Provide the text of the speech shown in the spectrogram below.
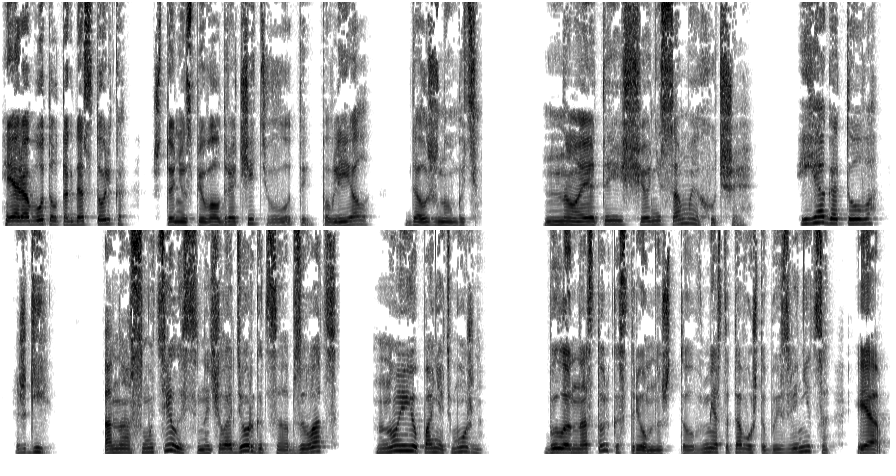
Я работал тогда столько, что не успевал дрочить, вот и повлияло. Должно быть. Но это еще не самое худшее. Я готова. Жги. Она смутилась, начала дергаться, обзываться, но ее понять можно. Было настолько стрёмно, что вместо того, чтобы извиниться, я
